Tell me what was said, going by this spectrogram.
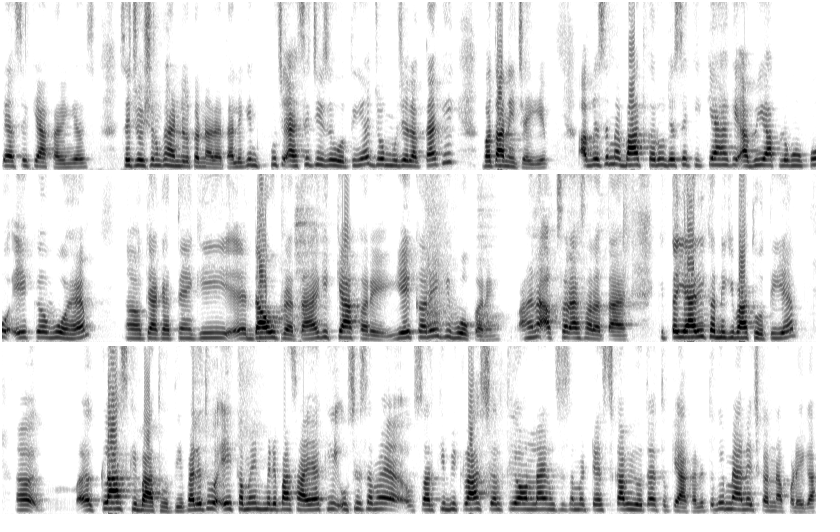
कैसे क्या करेंगे सिचुएशन को हैंडल करना रहता है। लेकिन कुछ ऐसी चीज़ें होती है जो मुझे लगता है कि बतानी चाहिए। अब जैसे मैं बात करूँ जैसे कि क्या है कि अभी आप लोगों को एक वो है आ, क्या कहते हैं कि डाउट रहता है कि क्या करें ये करें कि वो करें है ना अक्सर ऐसा रहता है कि तैयारी करने की बात होती है। क्लास की बात होती है। पहले तो एक कमेंट मेरे पास आया कि उसी समय सर की भी क्लास चलती है ऑनलाइन उसी समय टेस्ट का भी होता है तो क्या करें? तो फिर मैनेज करना पड़ेगा।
